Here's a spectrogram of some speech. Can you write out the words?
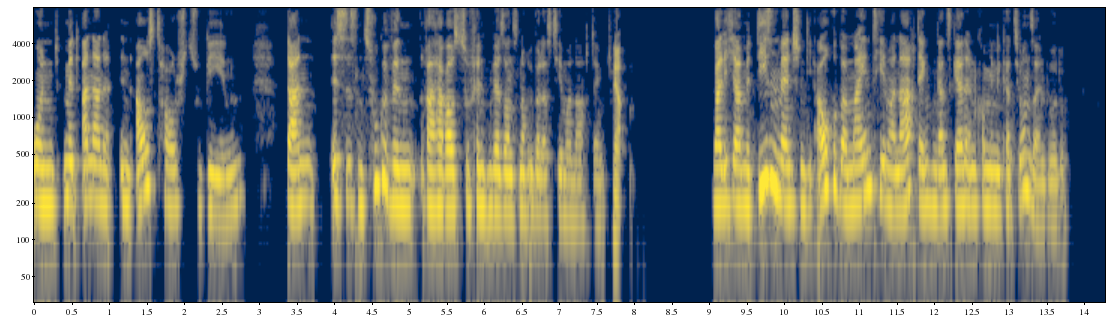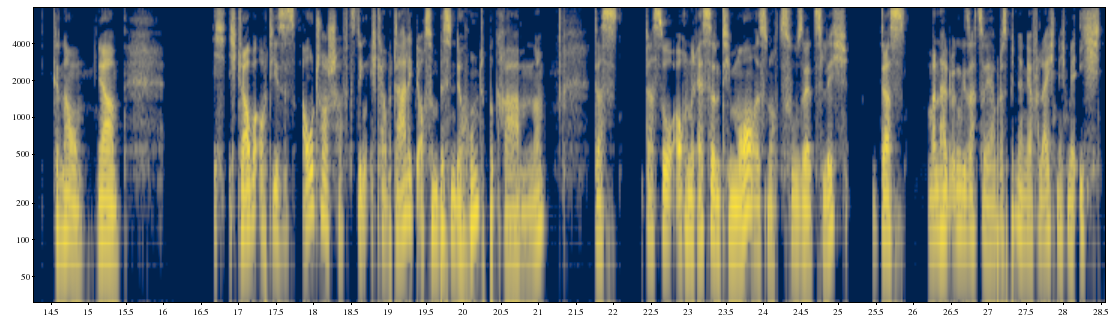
und mit anderen in Austausch zu gehen, dann ist es ein Zugewinn herauszufinden, wer sonst noch über das Thema nachdenkt. Ja. Weil ich ja mit diesen Menschen, die auch über mein Thema nachdenken, ganz gerne in Kommunikation sein würde. Genau, ja. Ich, ich glaube auch dieses Autorschaftsding, ich glaube, da liegt auch so ein bisschen der Hund begraben, ne? Dass das so auch ein Ressentiment ist noch zusätzlich, dass man halt irgendwie sagt, so, ja, aber das bin dann ja vielleicht nicht mehr ich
